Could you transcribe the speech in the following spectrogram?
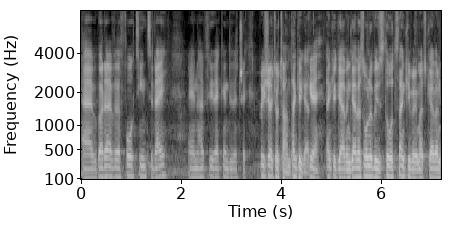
Uh, we got her over the 14 today, and hopefully that can do the trick. Appreciate your time. Thank you, Gavin. Thank you, Thank you Gavin. Gave us all of his thoughts. Thank you very much, Gavin.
